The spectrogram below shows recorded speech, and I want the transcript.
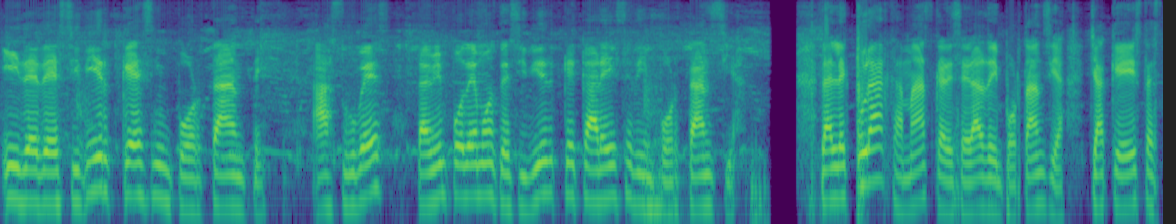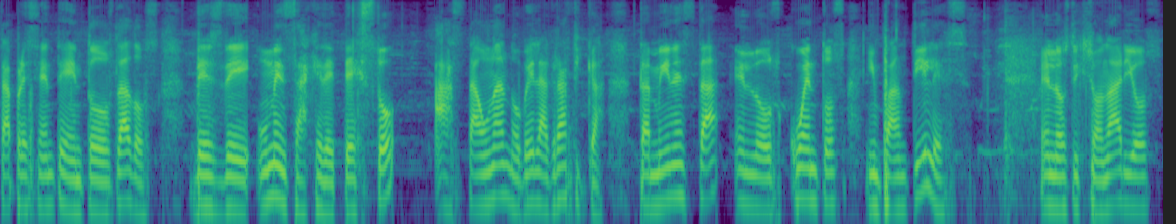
y de decidir qué es importante. A su vez, también podemos decidir qué carece de importancia. La lectura jamás carecerá de importancia, ya que ésta está presente en todos lados, desde un mensaje de texto hasta una novela gráfica. También está en los cuentos infantiles, en los diccionarios,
